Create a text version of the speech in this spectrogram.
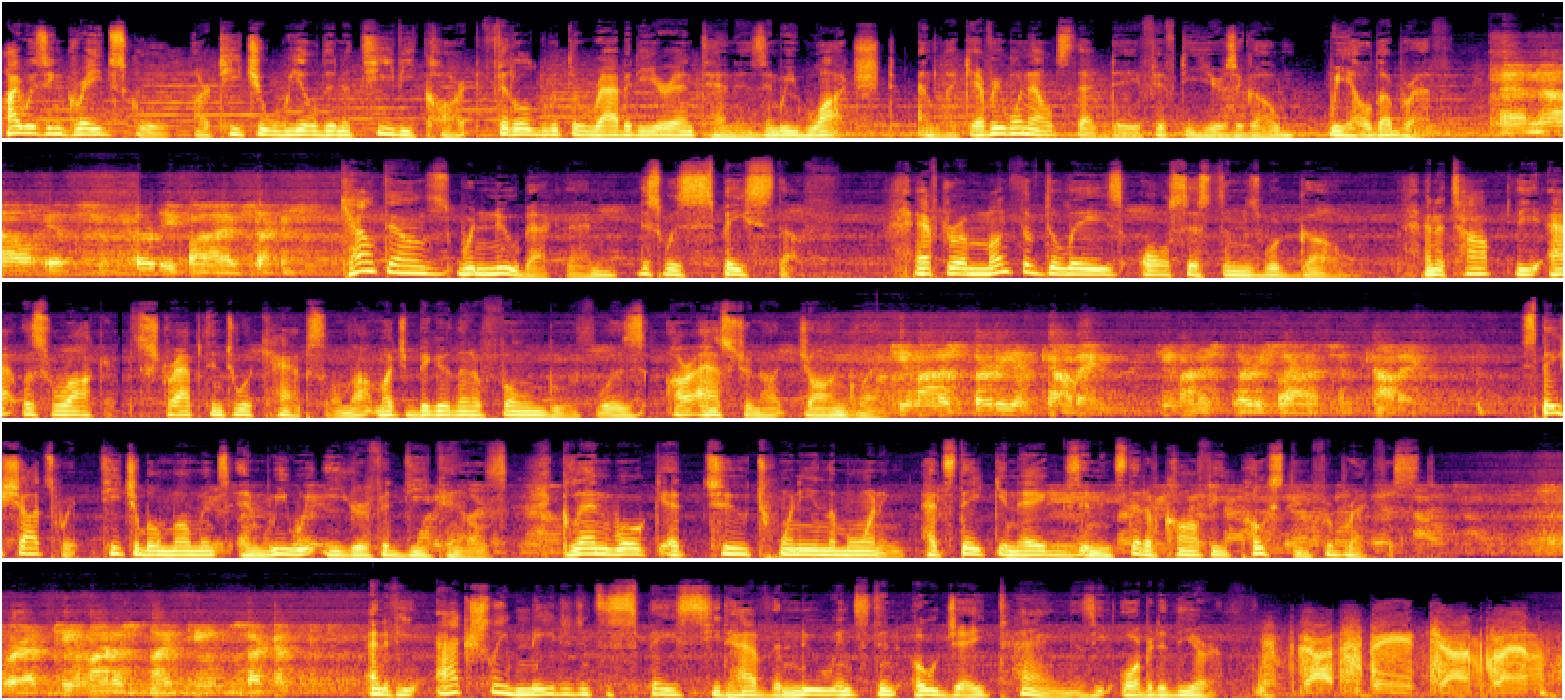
I was in grade school. Our teacher wheeled in a TV cart fiddled with the rabbit ear antennas, and we watched. And like everyone else that day 50 years ago, we held our breath. And now it's 35 seconds. Countdowns were new back then. This was space stuff. After a month of delays, all systems were go. And atop the Atlas rocket, strapped into a capsule not much bigger than a phone booth, was our astronaut John Glenn. T minus 30 and counting. T minus 30 seconds and counting. Space shots were teachable moments, and we were eager for details. Glenn woke at 2.20 in the morning, had steak and eggs, and instead of coffee, Postum for breakfast. We're at T minus 19 seconds. And if he actually made it into space, he'd have the new instant OJ tang as he orbited the Earth. Godspeed, John Glenn.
